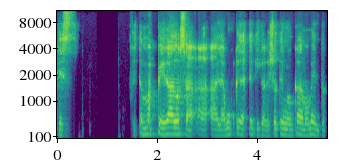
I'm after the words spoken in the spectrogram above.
que es que están más pegados a, la búsqueda estética que yo tengo en cada momento.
